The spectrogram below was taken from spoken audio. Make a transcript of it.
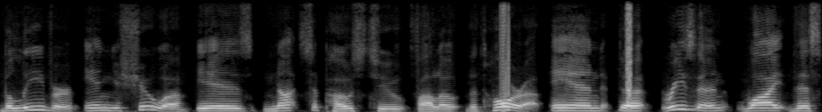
believer in Yeshua is not supposed to follow the Torah. And the reason why this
